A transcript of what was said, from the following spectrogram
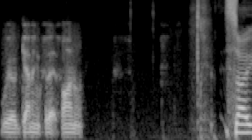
we're gunning for that final. So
